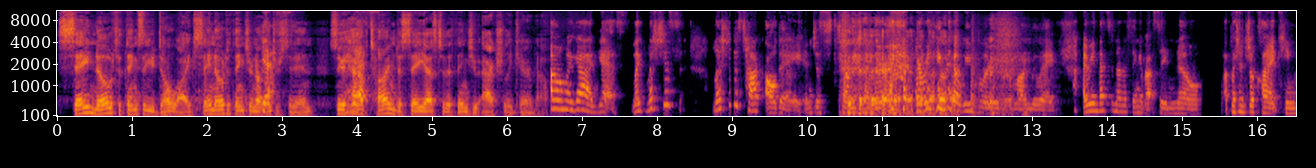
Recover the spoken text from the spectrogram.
say no to things that you don't like, say no to things you're not Yes. interested in, so you have Yes. time to say yes to the things you actually care about. Oh my God, yes. Like let's just let's just talk all day and just tell each other everything that we've learned along the way. I mean, that's another thing about saying no. A potential client came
